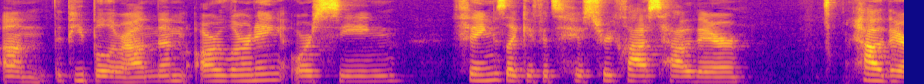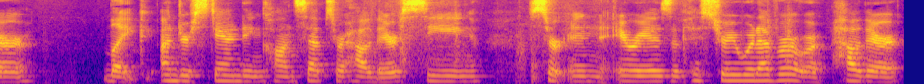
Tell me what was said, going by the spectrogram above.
um, the people around them are learning or seeing things like if it's history class how they're how they're like understanding concepts or how they're seeing certain areas of history or whatever or how they're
